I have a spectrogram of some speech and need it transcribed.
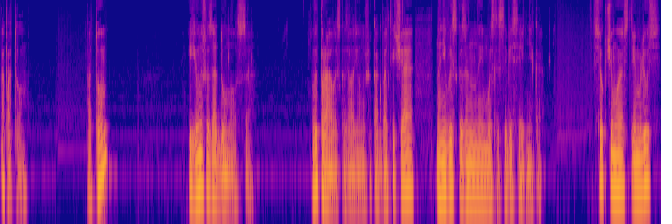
А потом? Потом? И юноша задумался. «Вы правы», — сказал юноша, как бы отвечая на невысказанные мысли собеседника — все, к чему я стремлюсь,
